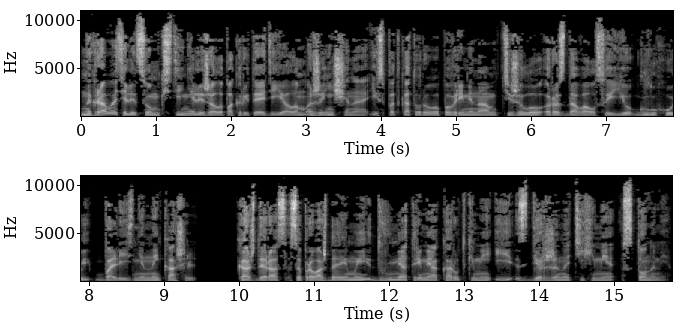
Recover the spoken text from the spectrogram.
На кровати лицом к стене лежала покрытая одеялом женщина, из-под которого по временам тяжело раздавался ее глухой болезненный кашель, каждый раз сопровождаемый двумя-тремя короткими и сдержанно тихими стонами.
